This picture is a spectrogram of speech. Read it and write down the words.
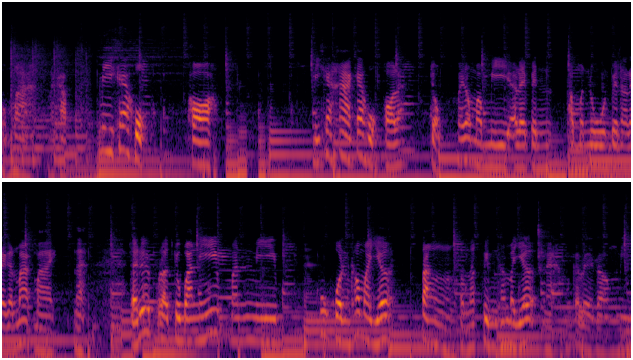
ผมมานะครับ มีแค่ 6 พอ มีแค่ 5 แค่ 6 พอแล้ว จบไม่ต้องมามีอะไรเป็นธรรมนูญเป็นอะไรกันมากมายนะแต่ด้วยปัจจุบันนี้มันมีผู้คนเข้ามาเยอะตั้งสำนักพิมพ์ท่านมาเยอะนะมันก็เลยต้องมี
